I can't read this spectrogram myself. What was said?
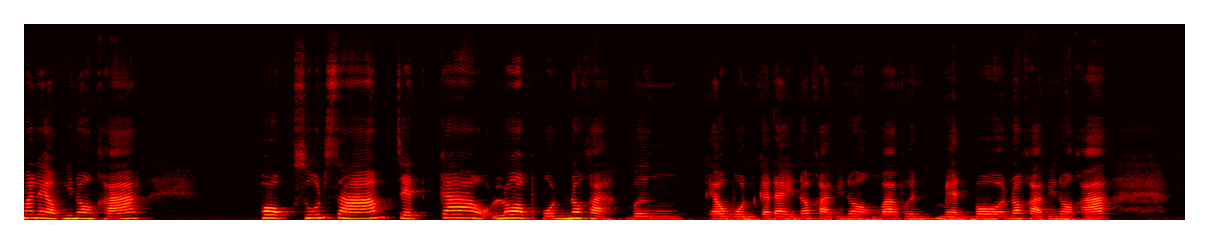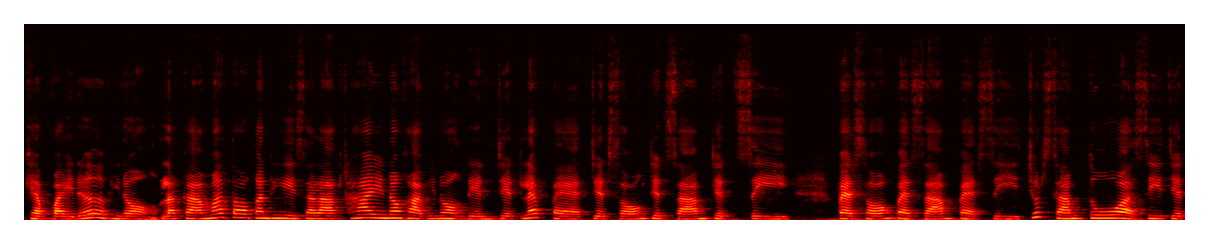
มาแล้วพี่น้องคะ60379 รอบพ้นเนาะค่ะเบิงแถวบนก็ได้เนาะค่ะพี่น้องว่าเพิ่นแม่นบ่เนาะค่ะพี่น้องคะ คปไวเด้อพี่น้องแล้วก็มาต่อกันที่สลากไทยเนาะค่ะพี่น้องเด่น 7 และ 8 72 73 74แปดสองแปดสามแปดสี่ชุดสามตัวสี่เจ็ด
